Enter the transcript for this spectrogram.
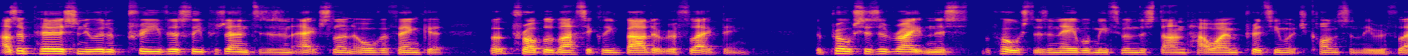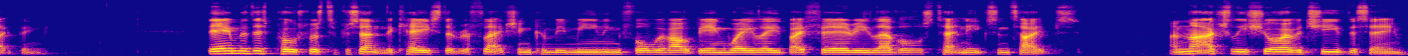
As a person who would have previously presented as an excellent overthinker but problematically bad at reflecting, the process of writing this post has enabled me to understand how I'm pretty much constantly reflecting. The aim of this post was to present the case that reflection can be meaningful without being waylaid by theory, levels, techniques, and types. I'm not actually sure I've achieved the same,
